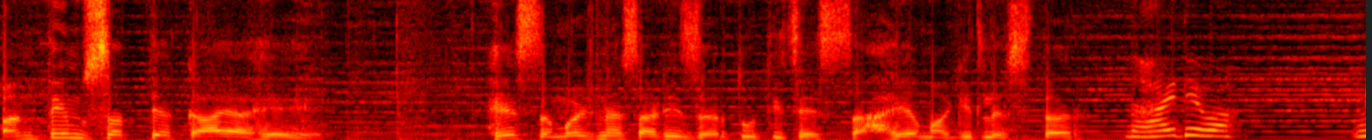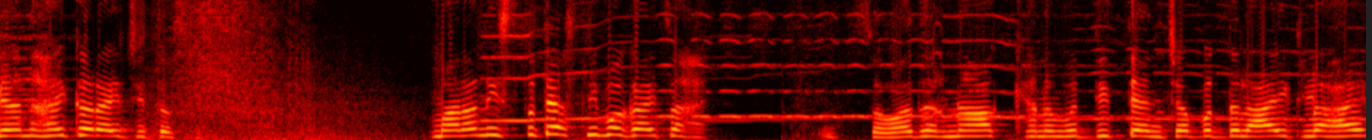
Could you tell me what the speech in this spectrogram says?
अंतिम सत्य काय आहे हे समजण्यासाठी जर तू तिचे सहाय्य मागितलेस तर? नाही देवा मी नाही करायची तसं. मला नुसतं त्यासनी बघायचं आहे. जेव्हा धरणं आख्यानामध्ये त्यांच्याबद्दल ऐकलं आहे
